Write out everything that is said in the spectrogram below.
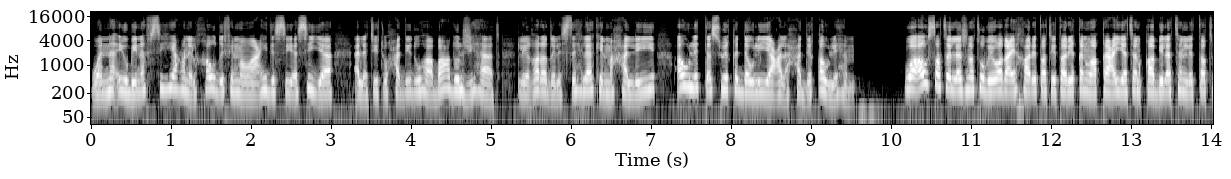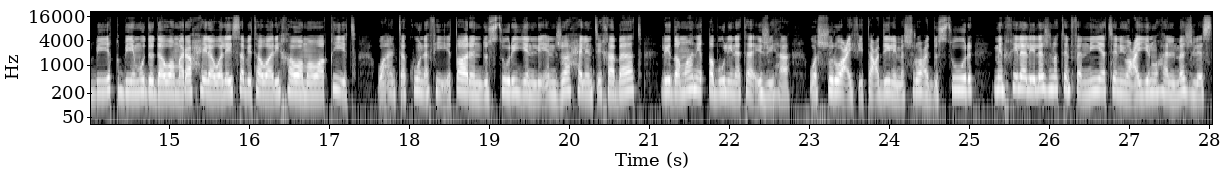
والنأي بنفسه عن الخوض في المواعيد السياسية التي تحددها بعض الجهات لغرض الاستهلاك المحلي أو للتسويق الدولي على حد قولهم. وأوصت اللجنة بوضع خارطة طريق واقعية قابلة للتطبيق بمدد ومراحل وليس بتواريخ ومواقيت وأن تكون في إطار دستوري لإنجاح الانتخابات لضمان قبول نتائجها والشروع في تعديل مشروع الدستور من خلال لجنة فنية يعينها المجلس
